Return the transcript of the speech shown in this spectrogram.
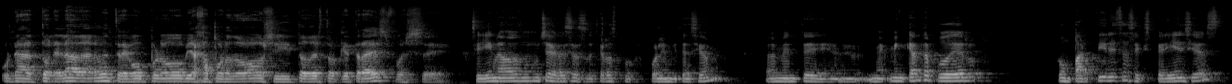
una tonelada, ¿no? Entre GoPro, Viaja por Dos y todo esto que traes, pues... Eh, sí, no, muchas gracias, Carlos, por, la invitación. Realmente me, me encanta poder compartir estas experiencias,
